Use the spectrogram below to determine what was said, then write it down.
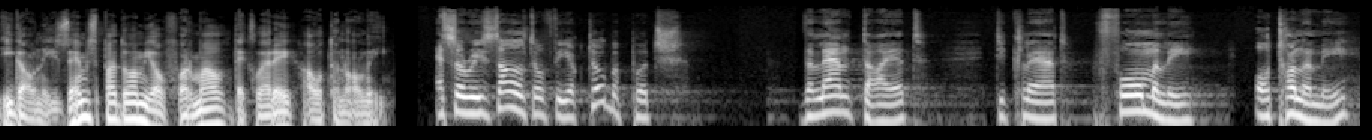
Igaunijas zemes padomu jau formāli deklarēja autonomiju. As a result of the October putsch, the land diet declared formally autonomy,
